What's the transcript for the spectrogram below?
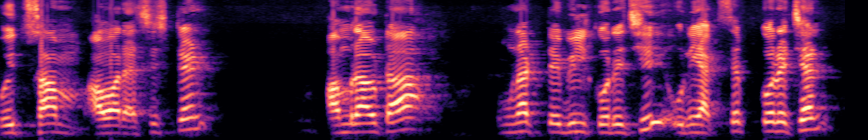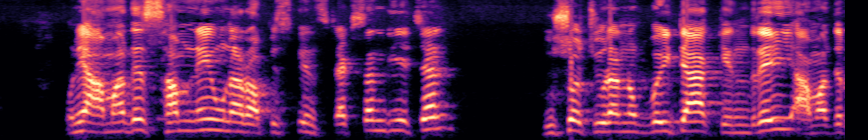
উইথ সাম আওয়ার অ্যাসিস্ট্যান্ট আমরা ওটা ওনার টেবিল করেছি, উনি অ্যাকসেপ্ট করেছেন। উনি আমাদের সামনেই ওনার অফিসকে ইনস্ট্রাকশন দিয়েছেন। দুশো চুরানব্বইটা কেন্দ্রেই আমাদের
